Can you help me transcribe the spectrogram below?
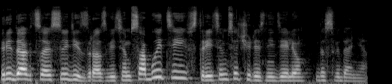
Редакция следит за развитием событий. Встретимся через неделю. До свидания.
